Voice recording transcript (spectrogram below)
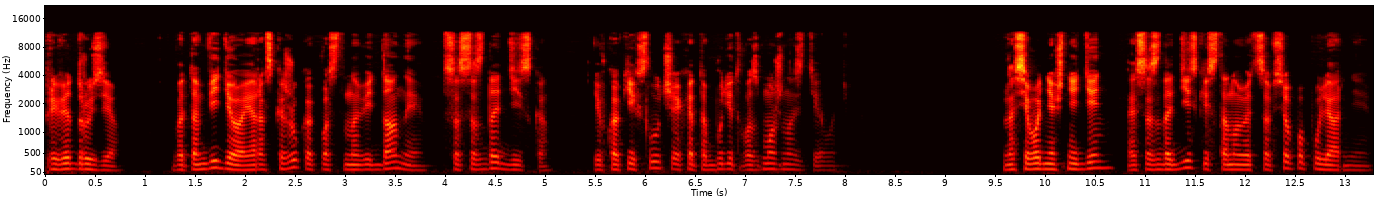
Привет, друзья! В этом видео я расскажу, как восстановить данные с SSD диска и в каких случаях это будет возможно сделать. На сегодняшний день SSD диски становятся все популярнее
